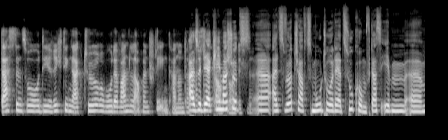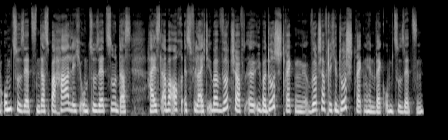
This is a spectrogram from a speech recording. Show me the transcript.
Das sind so die richtigen Akteure, wo der Wandel auch entstehen kann. also der Klimaschutz äh, als Wirtschaftsmotor der Zukunft, das eben äh, umzusetzen, das beharrlich umzusetzen und das heißt aber auch, es vielleicht über Wirtschaft, äh, über Durchstrecken, wirtschaftliche Durchstrecken hinweg umzusetzen.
